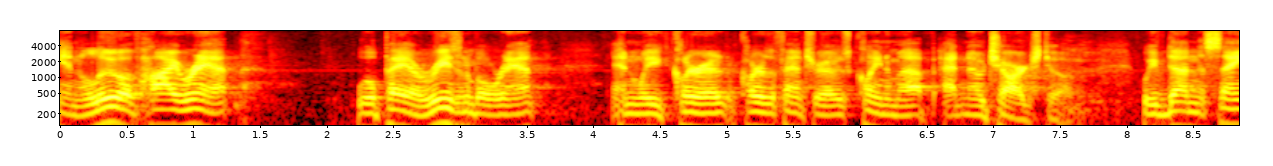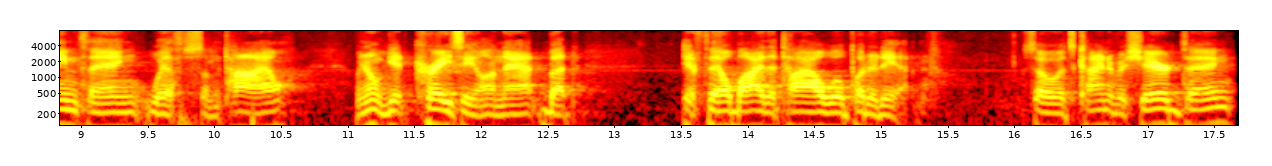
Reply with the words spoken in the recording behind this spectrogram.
In lieu of high rent, we'll pay a reasonable rent and we clear, clear the fence rows, clean them up at no charge to them. We've done the same thing with some tile. We don't get crazy on that, but if they'll buy the tile, we'll put it in. So it's kind of a shared thing.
